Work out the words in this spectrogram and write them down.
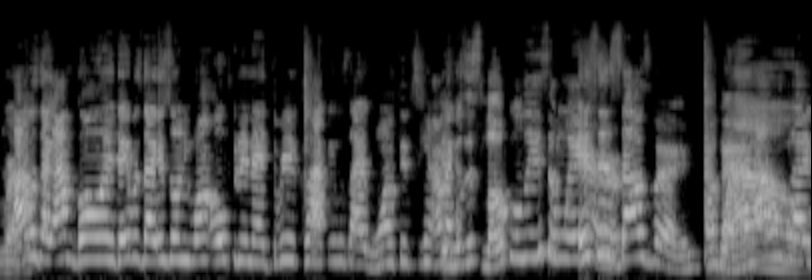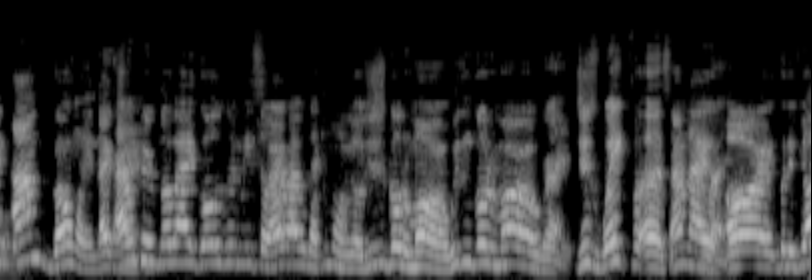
Right. I was like, I'm going. They was like, it's only one opening at three o'clock. It was like one fifteen. I'm Is- like, was this locally somewhere? it's in Salisbury. Okay. Wow. And I was like, I'm going. Like, I don't care if nobody goes with me. So everybody was like, come on, yo, just go tomorrow. We can go tomorrow. right. Just wait for us. I'm like, Right. all right. But if y'all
